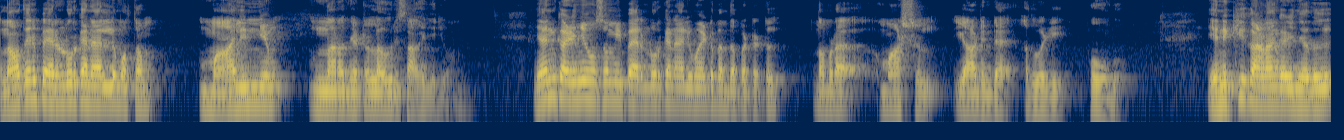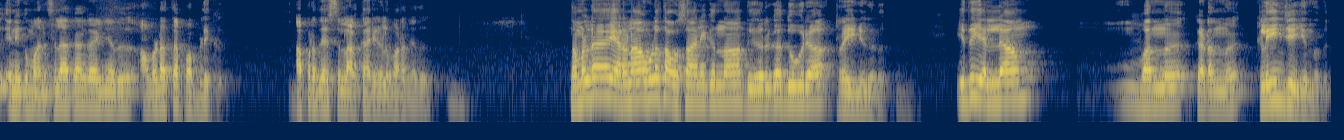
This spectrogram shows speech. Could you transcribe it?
ഒന്നാമത്തേന് പേരണ്ടൂർ കനാലിൽ മൊത്തം മാലിന്യം നിറഞ്ഞിട്ടുള്ള ഒരു സാഹചര്യമാണ്. ഞാൻ കഴിഞ്ഞ ദിവസം ഈ പേരണ്ടൂർ കനാലുമായിട്ട് ബന്ധപ്പെട്ടിട്ട് നമ്മുടെ മാർഷൽ യാർഡിന്റെ അതുവഴി പോകുമ്പോൾ എനിക്ക് കാണാൻ കഴിഞ്ഞത് എനിക്ക് മനസ്സിലാക്കാൻ കഴിഞ്ഞത് അവിടുത്തെ പബ്ലിക് ആ പ്രദേശത്തുള്ള ആൾക്കാരുകൾ പറഞ്ഞത്. നമ്മളുടെ എറണാകുളത്ത് അവസാനിക്കുന്ന ദീർഘദൂര ട്രെയിനുകൾ ഇത് എല്ലാം വന്ന് കിടന്ന് ക്ലീൻ ചെയ്യുന്നത്.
